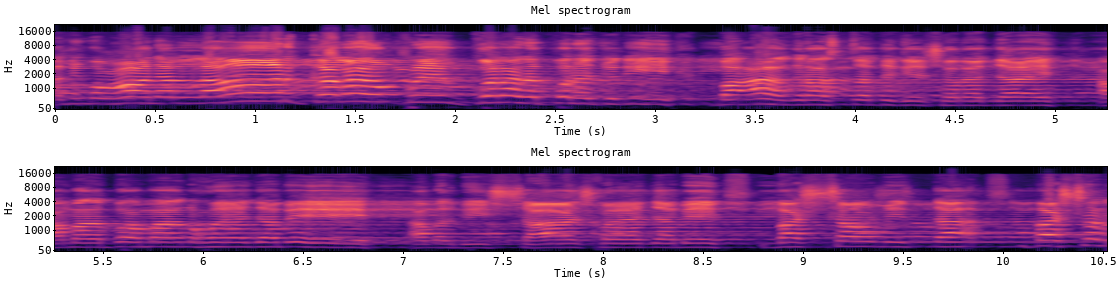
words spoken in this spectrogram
আমি মহান আল্লাহর কালাম প্রয়োগ করার পরে যদি বাঘ রাস্তা থেকে সরে যায়, আমার প্রমাণ হয়ে যাবে, আমার বিশ্বাস হয়ে যাবে। মিথ্যা বাদশার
